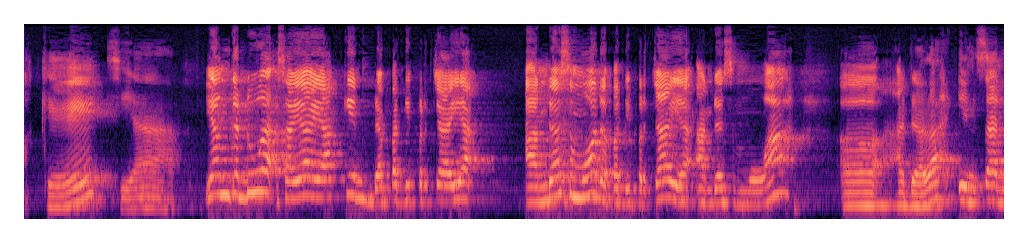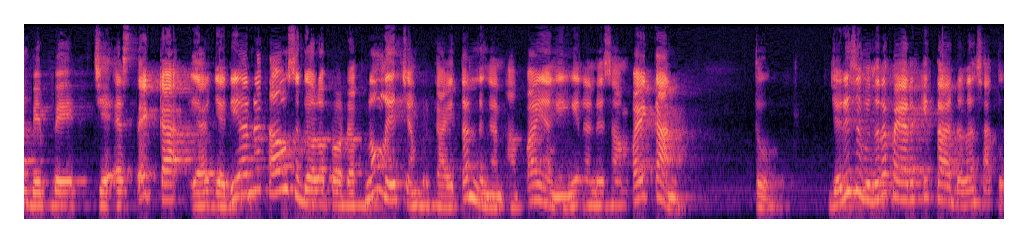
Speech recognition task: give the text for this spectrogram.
oke, siap. Yang kedua, saya yakin dapat dipercaya. Anda semua dapat dipercaya, Anda semua uh, adalah insan BPJSTK ya. Jadi Anda tahu segala produk knowledge yang berkaitan dengan apa yang ingin Anda sampaikan. Tuh. Jadi sebenarnya PR kita adalah satu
